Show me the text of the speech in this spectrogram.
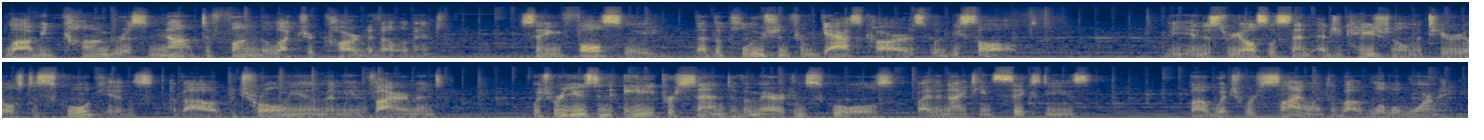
lobbied Congress not to fund electric car development, saying falsely that the pollution from gas cars would be solved. The industry also sent educational materials to school kids about petroleum and the environment, which were used in 80% of American schools by the 1960s, but which were silent about global warming.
